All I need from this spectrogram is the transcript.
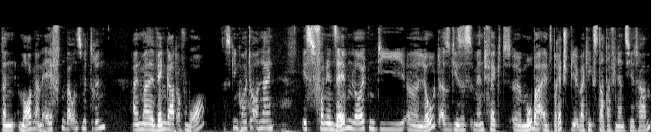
dann morgen am 11. bei uns mit drin. Einmal Vanguard of War, das ging heute online, ist von denselben Leuten, die äh, Load, also dieses im Endeffekt äh, MOBA als Brettspiel über Kickstarter finanziert haben.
